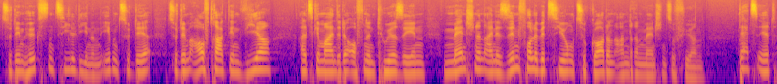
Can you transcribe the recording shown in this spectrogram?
zu dem höchsten Ziel dienen, eben zu, der, zu dem Auftrag, den wir als Gemeinde der offenen Tür sehen, Menschen in eine sinnvolle Beziehung zu Gott und anderen Menschen zu führen. That's it.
